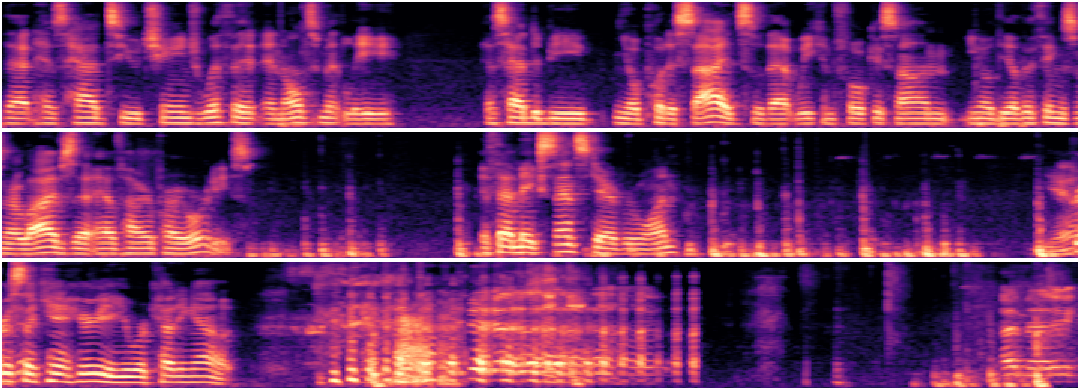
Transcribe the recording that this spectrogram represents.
that has had to change with it and ultimately has had to be you know put aside so that we can focus on you know the other things in our lives that have higher priorities if that makes sense to everyone Yeah. chris i can't hear you you were cutting out Hi, Maddie.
